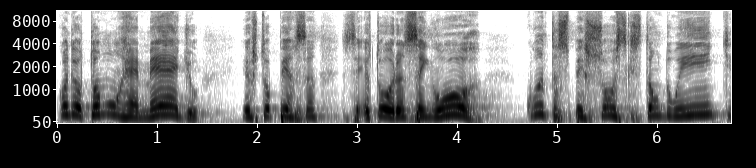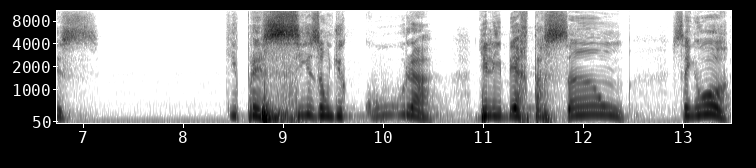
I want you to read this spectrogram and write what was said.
Quando eu tomo um remédio, eu estou pensando, eu estou orando, Senhor, quantas pessoas que estão doentes, que precisam de cura, de libertação. Senhor,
